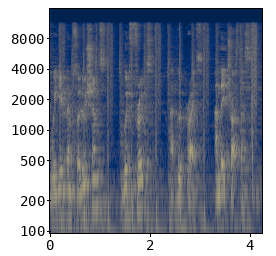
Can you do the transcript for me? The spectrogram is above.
We give them solutions, good fruit at good price and they trust us.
